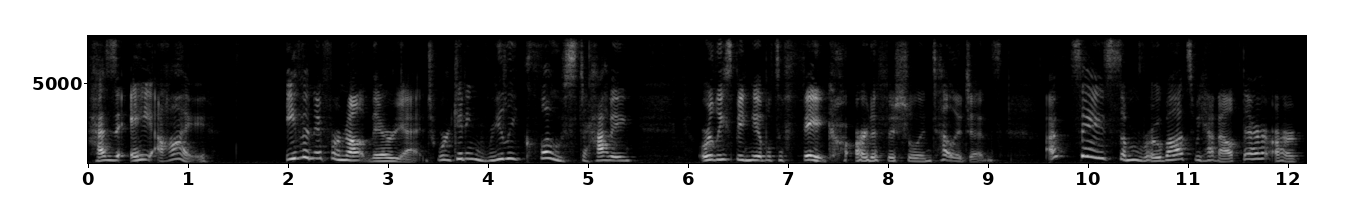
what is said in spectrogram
has AI. Even if we're not there yet, we're getting really close to having, or at least being able to fake artificial intelligence. I would say some robots we have out there are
